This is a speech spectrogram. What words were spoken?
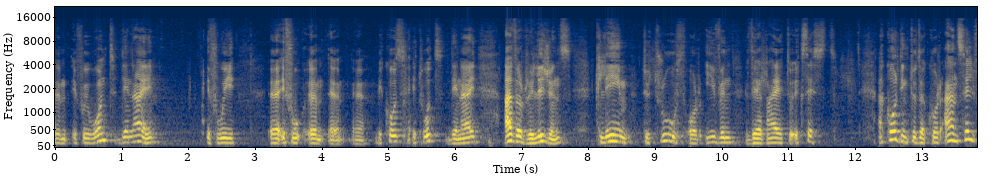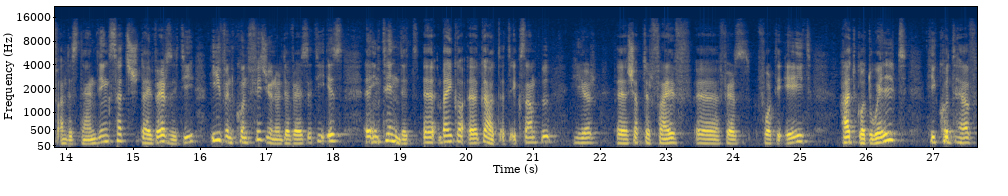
um, if we won't deny, if we, uh, if we, um, uh, uh, because it would deny other religions claim to truth or even their right to exist. According to the Quran self-understanding, such diversity, even confessional diversity, is uh, intended uh, by God, uh, God. At example, here, chapter 5, verse 48, had God willed, he could have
